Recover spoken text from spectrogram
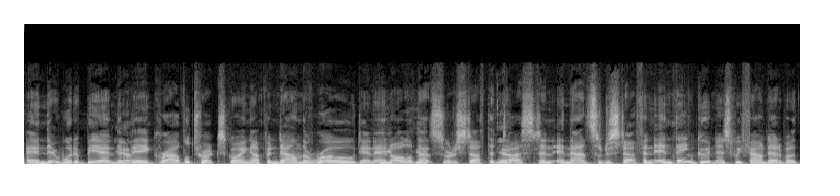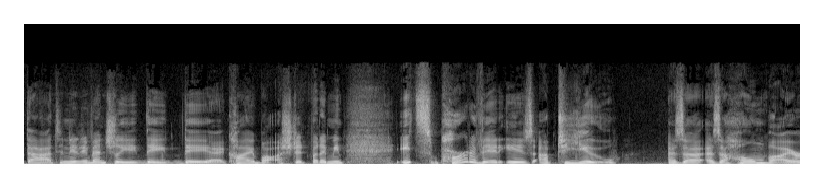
and there would have been the Yeah. big gravel trucks going up and down the road and, and all of that sort of stuff, the Yeah. dust and, and that sort of stuff. And and thank goodness we found out about that. And it eventually they they uh, kiboshed it. But I mean, it's part of it is up to you. As a as a home buyer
